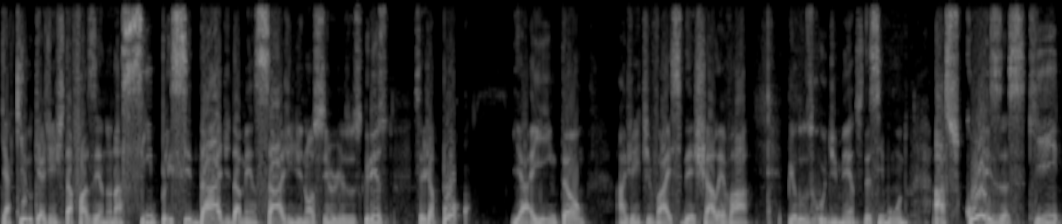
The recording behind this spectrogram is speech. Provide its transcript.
que aquilo que a gente está fazendo na simplicidade da mensagem de nosso Senhor Jesus Cristo seja pouco. E aí, então, a gente vai se deixar levar pelos rudimentos desse mundo. As coisas que,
